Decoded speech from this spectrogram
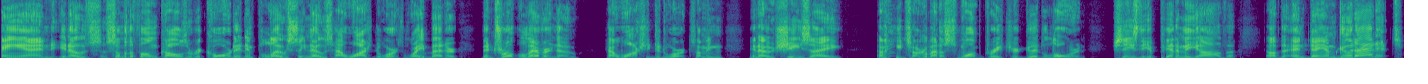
And, you know, some of the phone calls are recorded, and Pelosi knows how Washington works way better than Trump will ever know how Washington works. I mean, you know, she's a, I mean, you talk about a swamp creature, good Lord. She's the epitome of, of the, and damn good at it.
